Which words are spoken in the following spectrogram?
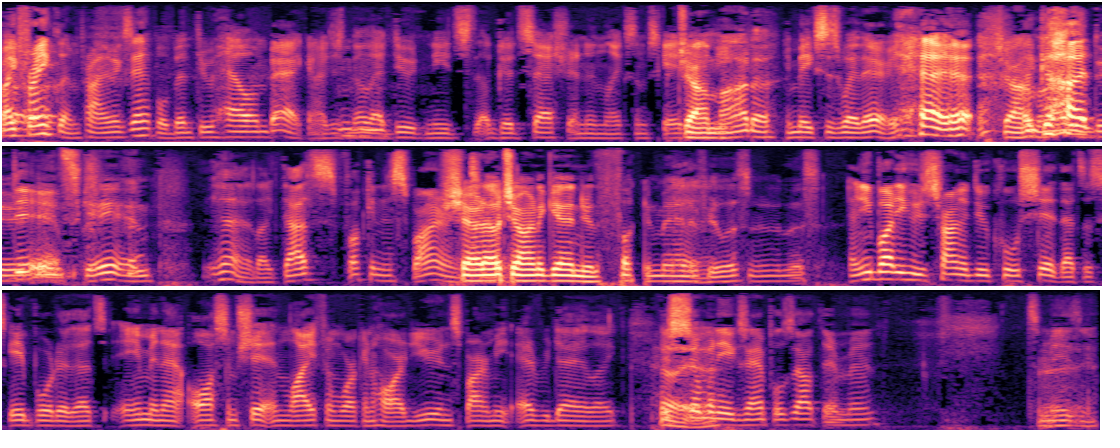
Like, Mike Franklin, prime example, been through hell and back, and I just know Mhm. that dude needs a good session and like some skating. John he, Mata. he makes his way there. Yeah, yeah, John Like, Mata, God dude, damn. skating. yeah. Like that's fucking inspiring. Shout out. John again. You're the fucking man if you're listening to this. Anybody who's trying to do cool shit, that's a skateboarder that's aiming at awesome shit in life and working hard. You inspire me every day. Like there's Hell so yeah. many examples out there, man. It's Right. amazing.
